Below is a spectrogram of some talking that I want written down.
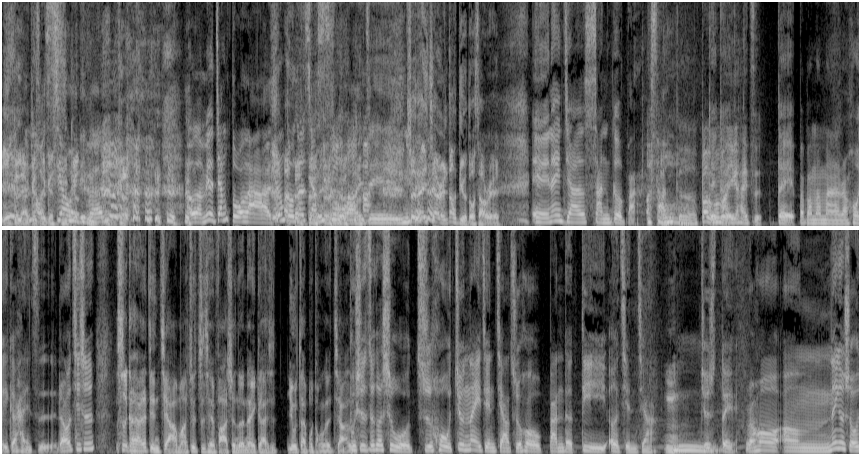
一个、两个、三个、四个、五个。好了，没有这样多啦，这样多就吓死我了已经。所以那一家人到底有多少人？诶，那一家三个吧，啊，三个，爸爸妈妈一个孩子。对，爸爸妈妈，然后一个孩子，然后其实是刚才那间家吗？就之前发生的那个，还是又在不同的家了？不是这个是我之后就那一间家之后搬的第二间家，嗯，嗯，就是对，然后嗯，那个时候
